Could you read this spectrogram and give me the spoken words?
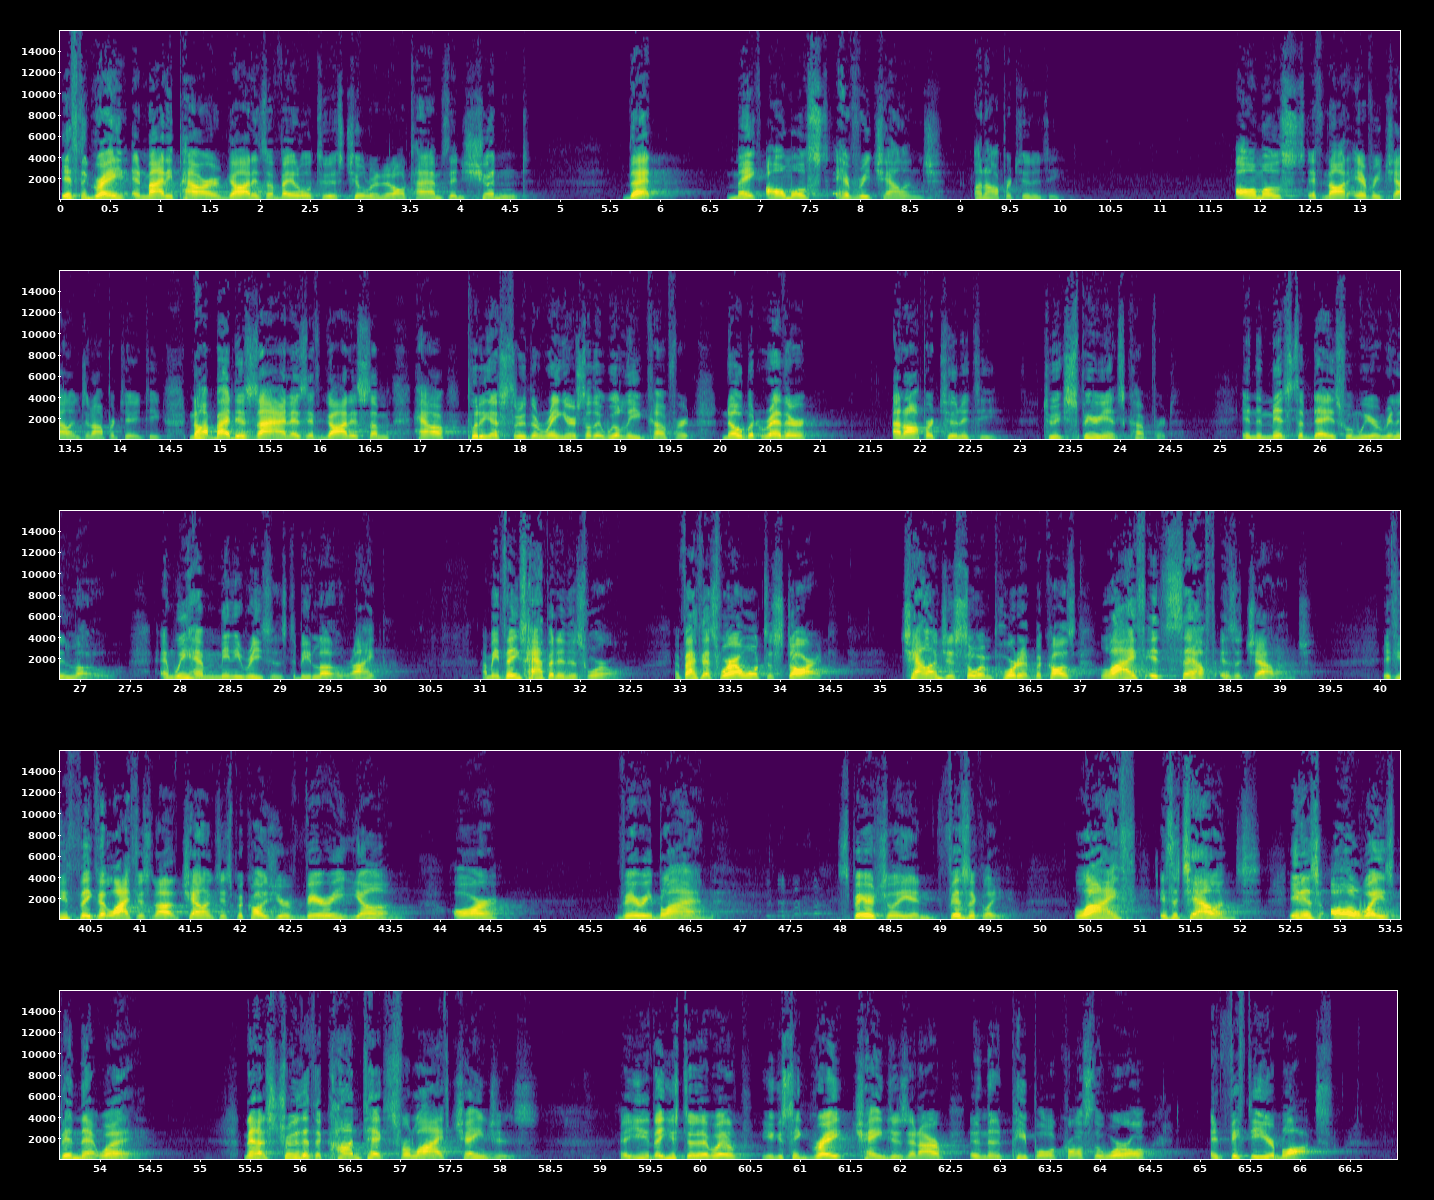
If the great and mighty power of God is available to his children at all times, then shouldn't that make almost every challenge an opportunity. Almost, if not every challenge, an opportunity. Not by design, as if God is somehow putting us through the wringer so that we'll need comfort. No, but rather an opportunity to experience comfort in the midst of days when we are really low. And we have many reasons to be low, right? I mean, things happen in this world. In fact, that's where I want to start. Challenge is so important because life itself is a challenge. If you think that life is not a challenge, it's because you're very young or very blind, spiritually and physically. Life is a challenge. It has always been that way. Now, it's true that the context for life changes. Uh, you, they used to, well, you can see great changes in, our, in the people across the world in 50 year blocks.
